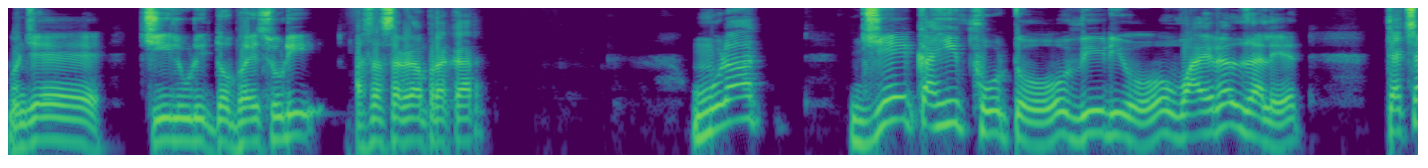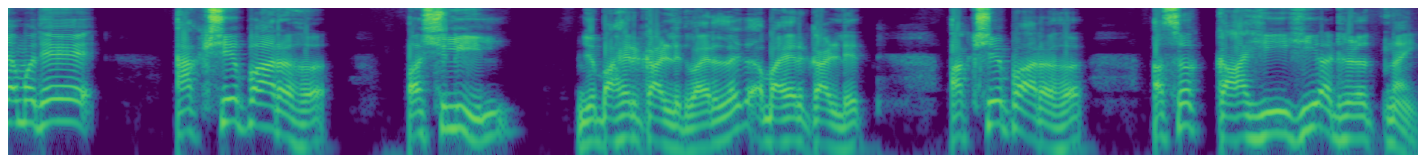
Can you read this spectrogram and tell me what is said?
म्हणजे चील उडी तो भयसुडी असा सगळा प्रकार. मुळात जे काही फोटो व्हिडिओ व्हायरल झालेत त्याच्यामध्ये आक्षेपार्ह अश्लील म्हणजे बाहेर काढलेत व्हायरल बाहेर काढलेत आक्षेपार्ह असं काहीही आढळत नाही.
